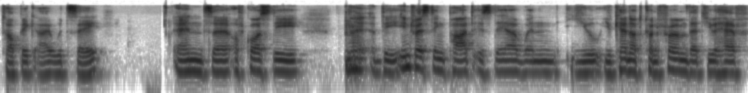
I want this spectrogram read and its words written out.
topic i would say. And uh, of course the the interesting part is there when you you cannot confirm that you have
